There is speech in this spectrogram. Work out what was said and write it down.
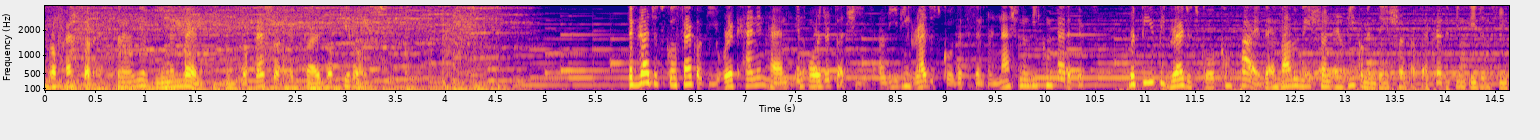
Professor Estrella V. Manuel, and Professor Edgardo Quiroz. The graduate school faculty work hand in hand in order to achieve a leading graduate school that is internationally competitive. The PUP Graduate School comply the evaluation and recommendation of the accrediting agency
